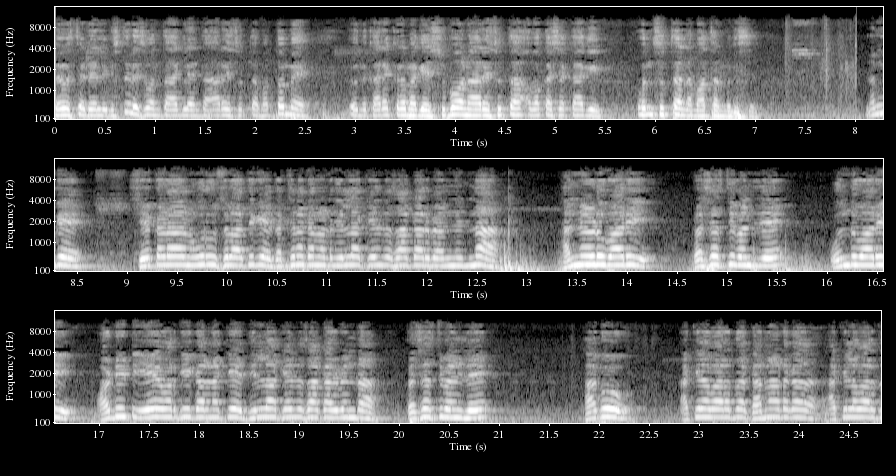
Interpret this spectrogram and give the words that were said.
ವ್ಯವಸ್ಥೆಯಲ್ಲಿ ವಿಸ್ತರಿಸುವಂತಾಗಲಿ ಅಂತ ಹಾರೈಸುತ್ತಾ, ಮತ್ತೊಮ್ಮೆ ಒಂದು ಕಾರ್ಯಕ್ರಮಕ್ಕೆ ಶುಭವನ್ನು ಹಾರೈಸುತ್ತಾ, ಅವಕಾಶಕ್ಕಾಗಿ ಒಂದು ಸುತ್ತ ನನ್ನ ಮಾತನ್ನು ಮುಗಿಸಿ. ನಮಗೆ ಶೇಕಡ ನೂರು ಸಲಾತಿಗೆ ದಕ್ಷಿಣ ಕನ್ನಡ ಜಿಲ್ಲಾ ಕೇಂದ್ರ ಸಹಕಾರ ಬ್ಯಾಂಕ್ನಿಂದ ಹನ್ನೆರಡು ಬಾರಿ ಪ್ರಶಸ್ತಿ ಬಂದಿದೆ. ಒಂದು ಬಾರಿ ಆಡಿಟ್ ಎ ವರ್ಗೀಕರಣಕ್ಕೆ ಜಿಲ್ಲಾ ಕೇಂದ್ರ ಸಹಕಾರದಿಂದ ಪ್ರಶಸ್ತಿ ಬಂದಿದೆ. ಹಾಗೂ ಅಖಿಲ ಭಾರತ ಕರ್ನಾಟಕ, ಅಖಿಲ ಭಾರತ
